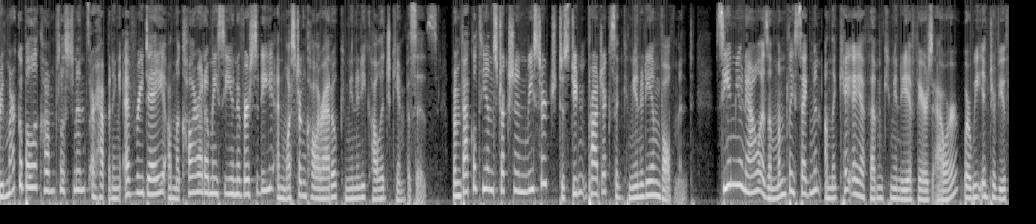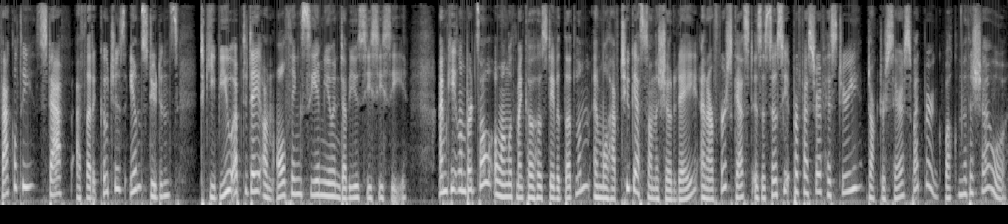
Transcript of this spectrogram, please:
Remarkable accomplishments are happening every day on the Colorado Mesa University and Western Colorado Community College campuses. From faculty instruction and research to student projects and community involvement. CMU Now is a monthly segment on the KAFM Community Affairs Hour where we interview faculty, staff, athletic coaches, and students to keep you up to date on all things CMU and WCCC. I'm Caitlin Birdsall, along with my co host David Ludlam, and we'll have two guests on the show today. And our first guest is Associate Professor of History, Dr. Sarah Swedberg. Welcome to the show.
